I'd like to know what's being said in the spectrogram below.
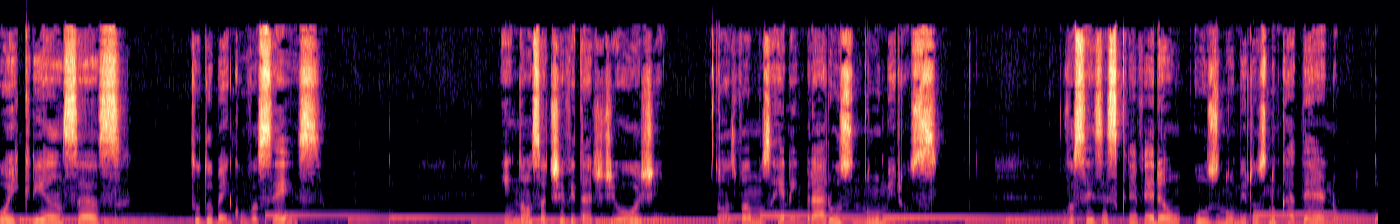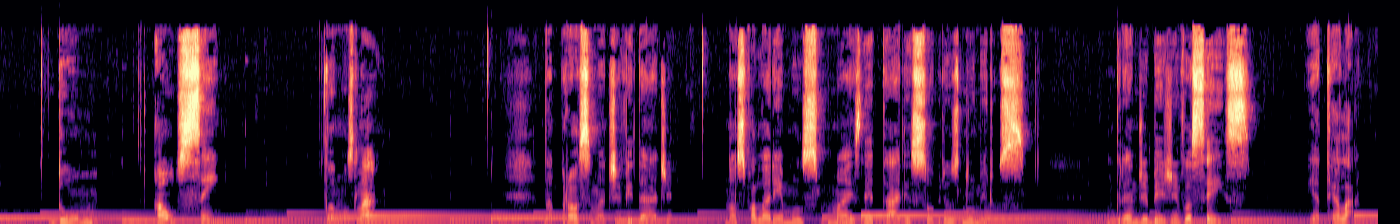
Oi, crianças, tudo bem com vocês? Em nossa atividade de hoje, nós vamos relembrar os números. Vocês escreverão os números no caderno do 1 ao 100. Vamos lá? Na próxima atividade, nós falaremos mais detalhes sobre os números. Um grande beijo em vocês e até lá!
